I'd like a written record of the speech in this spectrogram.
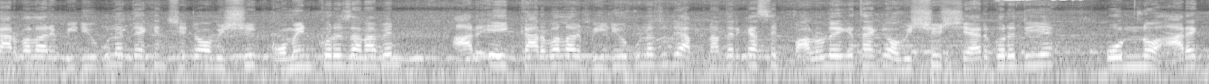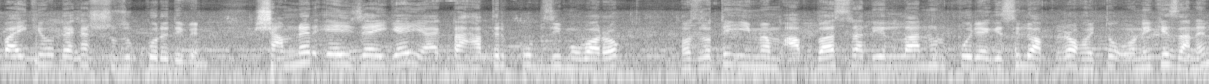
কারবালার ভিডিওগুলো দেখেন সেটা অবশ্যই কমেন্ট করে জানাবেন। আর এই কারবালার ভিডিওগুলো যদি আপনাদের কাছে ভালো লেগে থাকে, অবশ্যই শেয়ার করে দিয়ে অন্য আরেক বাইকেও দেখার সুযোগ করে দিবেন। সামনের এই জায়গায় একটা হাতের কবজি মোবারক হজরতে ইমাম আব্বাস রাদিয়াল্লাহুর পড়ে গেছিল। আপনারা হয়তো অনেকে জানেন।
